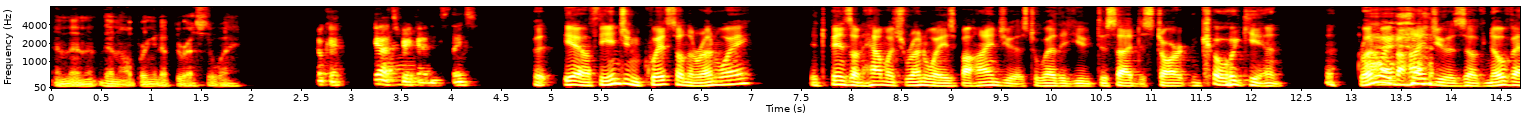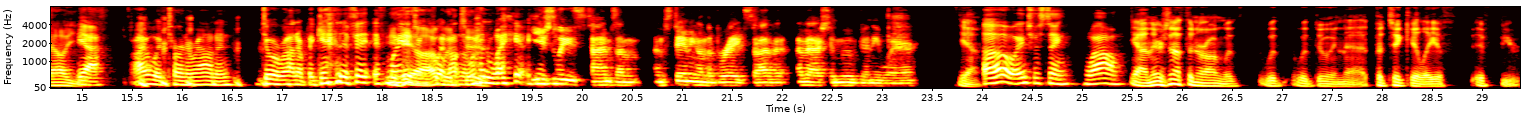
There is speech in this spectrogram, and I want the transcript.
and then then I'll bring it up the rest of the way. Okay. Yeah, that's great guidance. Thanks. But yeah, if the engine quits on the runway, it depends on how much runway is behind you as to whether you decide to start and go again. runway uh, behind you is of no value. Yeah, I would turn around and do a run up again if it, if my yeah, engine quit on the too. runway. Usually, these times I'm I'm standing on the brakes, so I haven't I haven't actually moved anywhere. Yeah. Oh, interesting. Wow. Yeah, and there's nothing wrong with with with doing that, particularly if if you're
